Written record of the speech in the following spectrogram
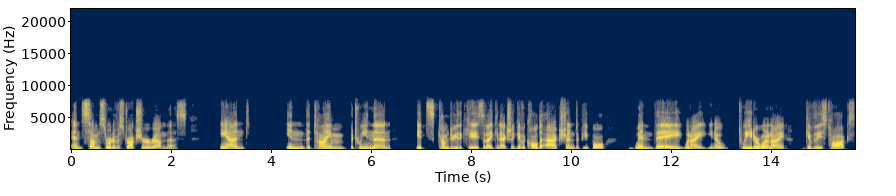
and some sort of a structure around this. And in the time between then, it's come to be the case that I can actually give a call to action to people when they, when I, you know, tweet or when I give these talks.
